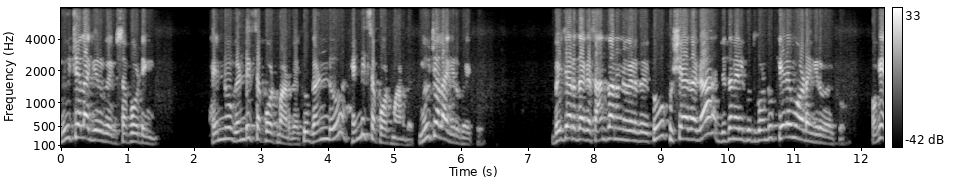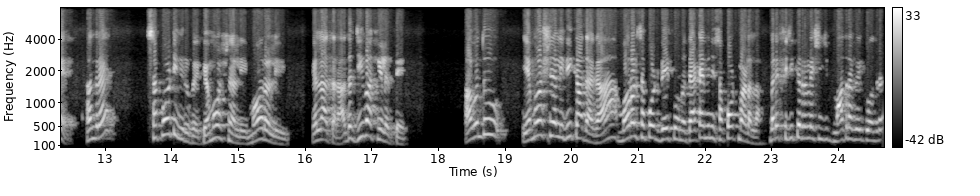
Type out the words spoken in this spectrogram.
ಮ್ಯೂಚುವಲ್ ಆಗಿರ್ಬೇಕು ಸಪೋರ್ಟಿಂಗ್ ಹೆಣ್ಣು ಗಂಡಿಗೆ ಸಪೋರ್ಟ್ ಮಾಡ್ಬೇಕು, ಗಂಡು ಹೆಣ್ಣಿಗೆ ಸಪೋರ್ಟ್ ಮಾಡ್ಬೇಕು ಮ್ಯೂಚುವಲ್ ಆಗಿರ್ಬೇಕು. ಬೇಜಾರದಾಗ ಸಾಂತ್ವನ ಹೇಳ್ಬೇಕು, ಖುಷಿಯಾದಾಗ ಜೊತೆನಲ್ಲಿ ಕೂತ್ಕೊಂಡು ಕೇರೆ ಮಾಡಂಗಿರ್ಬೇಕು ಓಕೆ ಅಂದ್ರೆ ಸಪೋರ್ಟಿವ್ ಇರ್ಬೇಕು ಎಮೋಷನಲಿ ಮೋರಲಿ ಎಲ್ಲಾ ತರ. ಅದ್ರ ಜೀವ ಕೇಳುತ್ತೆ. ಆ ಒಂದು ಎಮೋಷನಲಿ ವೀಕ್ ಆದಾಗ ಮೋರಲ್ ಸಪೋರ್ಟ್ ಬೇಕು ಅನ್ನೋದು ಆ ಟೈಮ್ ನೀವು ಸಪೋರ್ಟ್ ಮಾಡಲ್ಲ. ಬರೀ ಫಿಸಿಕಲ್ ರಿಲೇಶನ್ಶಿಪ್ ಮಾತ್ರ ಬೇಕು ಅಂದ್ರೆ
